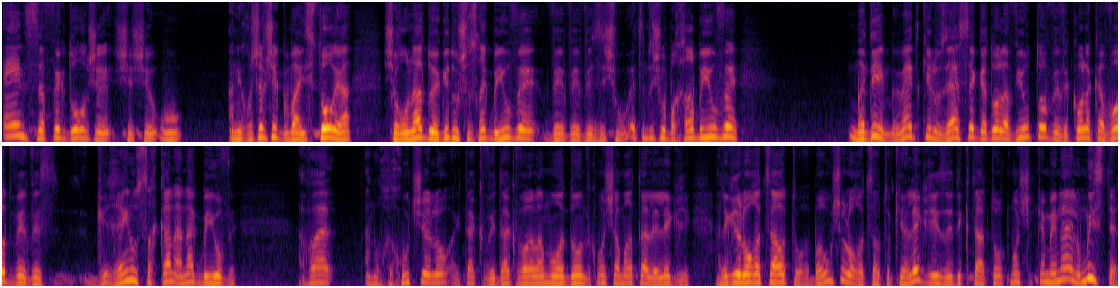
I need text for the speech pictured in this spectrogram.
אין ספק, דרור, ש- ש- שהוא... אני חושב שבהיסטוריה, שרונלדו יגידו שהוא שחק ביובה, ו- ו- וזה שהוא, עצם זה שהוא בחר ביובה, מדהים, באמת, כאילו, זה היה הישג גדול להביא אותו, וכל הכבוד, וראינו שחקן ענק ביובה. אבל הנוכחות שלו הייתה כבדה כבר למועדון, וכמו שאמרת על אלגרי, אלגרי לא רצה אותו, ברור שהוא לא רצה אותו, כי אלגרי זה דיקטטור, כמו שכמנהל, הוא מיסטר.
